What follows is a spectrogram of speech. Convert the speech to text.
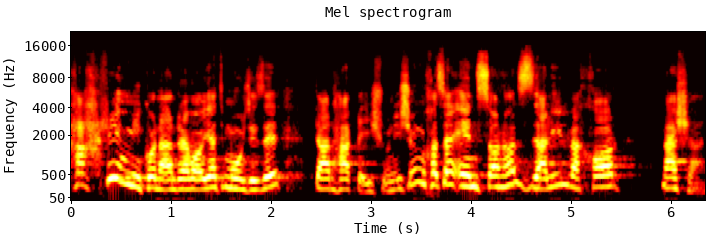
تحریم می‌کنن روایت معجزه در حق ایشون. ایشون می‌خواستن انسان ها زلیل و خار نشن.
